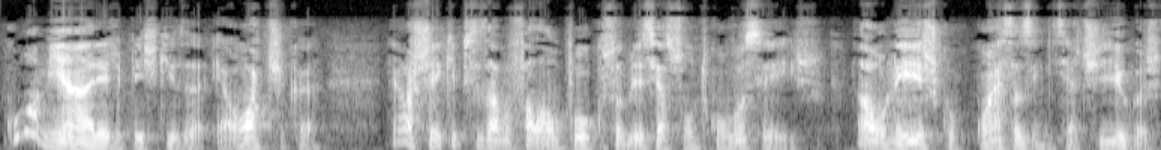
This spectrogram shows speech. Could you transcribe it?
Como a minha área de pesquisa é ótica, eu achei que precisava falar um pouco sobre esse assunto com vocês. A Unesco, com essas iniciativas,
